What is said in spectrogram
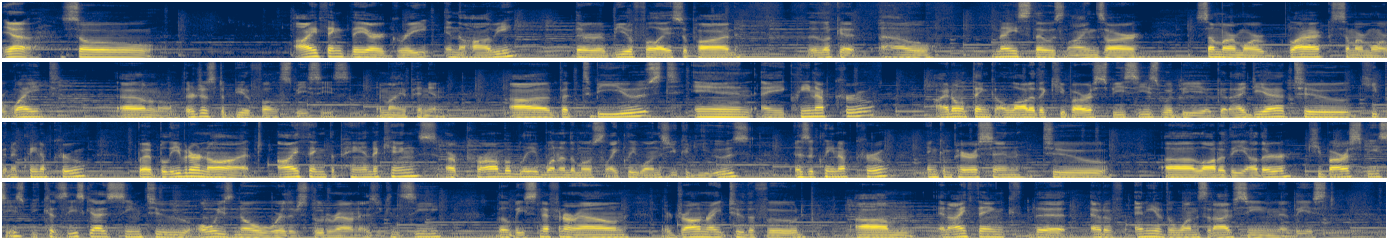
yeah, so I think they are great in the hobby. They're a beautiful isopod. They look at how nice those lines are. Some are more black, some are more white. I don't know. They're just a beautiful species, in my opinion. Uh, but to be used in a cleanup crew, I don't think a lot of the Cubaris species would be a good idea to keep in a cleanup crew. But believe it or not, I think the Panda Kings are probably one of the most likely ones you could use as a cleanup crew in comparison to a lot of the other Cubaris species because these guys seem to always know where there's food around. As you can see, they'll be sniffing around they're drawn right to the food. Um, and I think that out of any of the ones that I've seen, at least,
